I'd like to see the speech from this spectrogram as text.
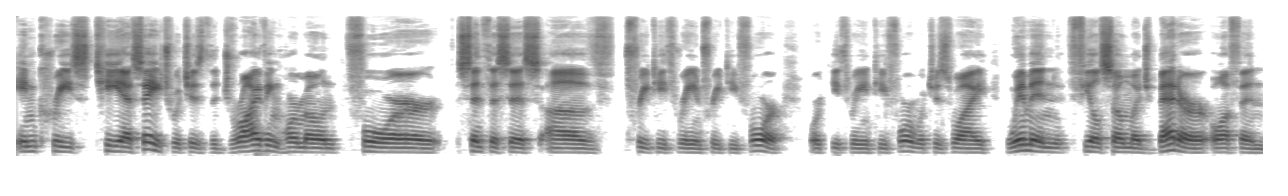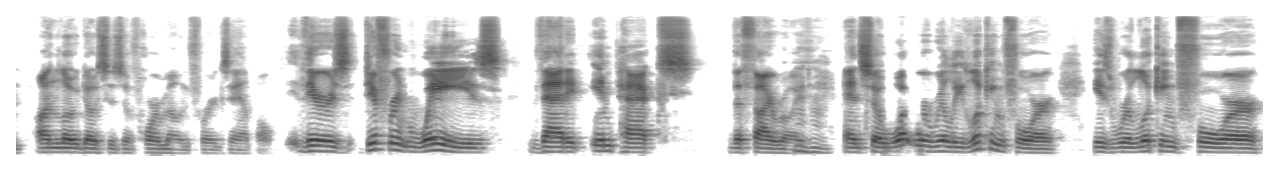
increase TSH, which is the driving hormone for synthesis of free T3 and free T4, or T3 and T4, which is why women feel so much better often on low doses of hormone, for example. There's different ways that it impacts the thyroid. Mm-hmm. And so, what we're really looking for is we're looking for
